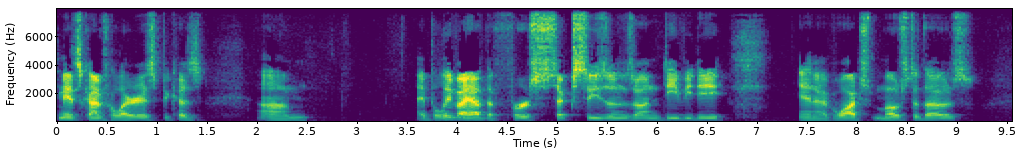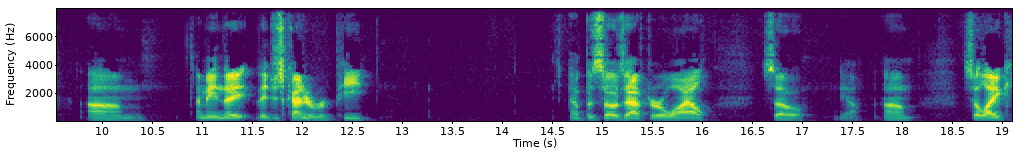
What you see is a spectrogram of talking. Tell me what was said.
to me, it's kind of hilarious because um, I believe I have the first six seasons on DVD, and I've watched most of those. Um, I mean, they, they just kind of repeat episodes after a while. So yeah. Um, so like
